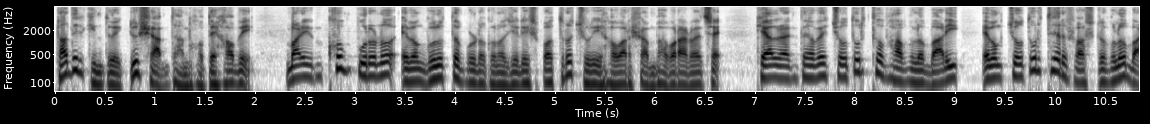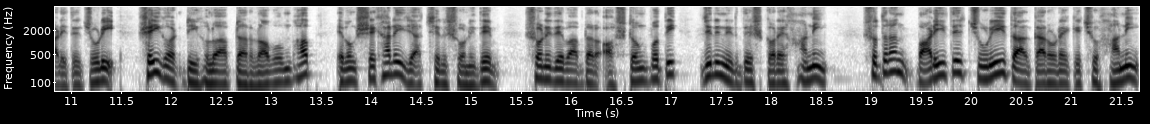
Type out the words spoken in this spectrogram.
তাদের কিন্তু একটু সাবধান হতে হবে। বাড়ির খুব পুরনো এবং গুরুত্বপূর্ণ কোনো জিনিসপত্র চুরি হওয়ার সম্ভাবনা রয়েছে। খেয়াল রাখতে হবে, চতুর্থ ভাব হলো বাড়ি এবং চতুর্থের ষষ্ঠ হলো বাড়িতে চুরি। সেই ঘরটি হলো আপনার নবম ভাব এবং সেখানেই যাচ্ছেন শনিদেব। শনিদেব আপনার অষ্টমপতি যিনি নির্দেশ করে হানি। সুতরাং বাড়িতে চুরি তার কারণে কিছু হানি,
